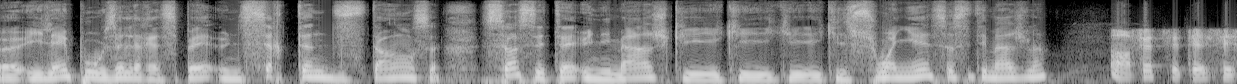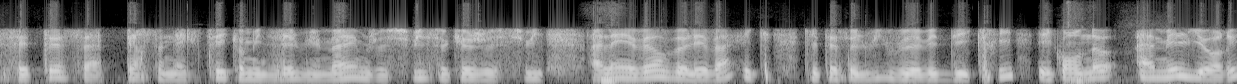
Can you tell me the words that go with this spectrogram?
Euh, il imposait le respect, une certaine distance. Ça, c'était une image qui, qui, qui, qui soignait, ça, cette image-là? En fait, c'était c'était sa personnalité, comme il disait lui-même, je suis ce que je suis. À l'inverse de l'évêque, qui était celui que vous avez décrit et qu'on a amélioré.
